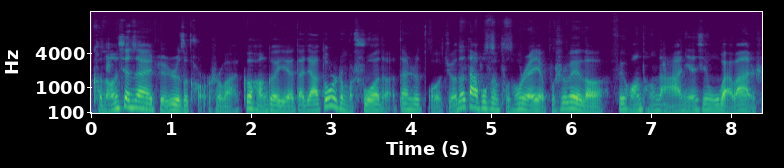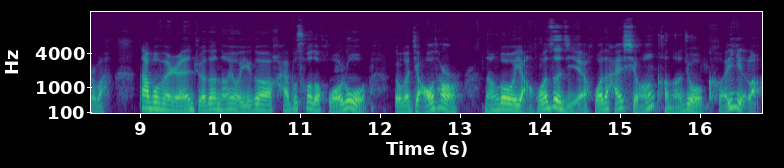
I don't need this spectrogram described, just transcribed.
可能现在这日子口是吧？各行各业大家都是这么说的，但是我觉得大部分普通人也不是为了飞黄腾达，年薪五百万是吧？大部分人觉得能有一个还不错的活路，有个嚼头，能够养活自己，活得还行，可能就可以了。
